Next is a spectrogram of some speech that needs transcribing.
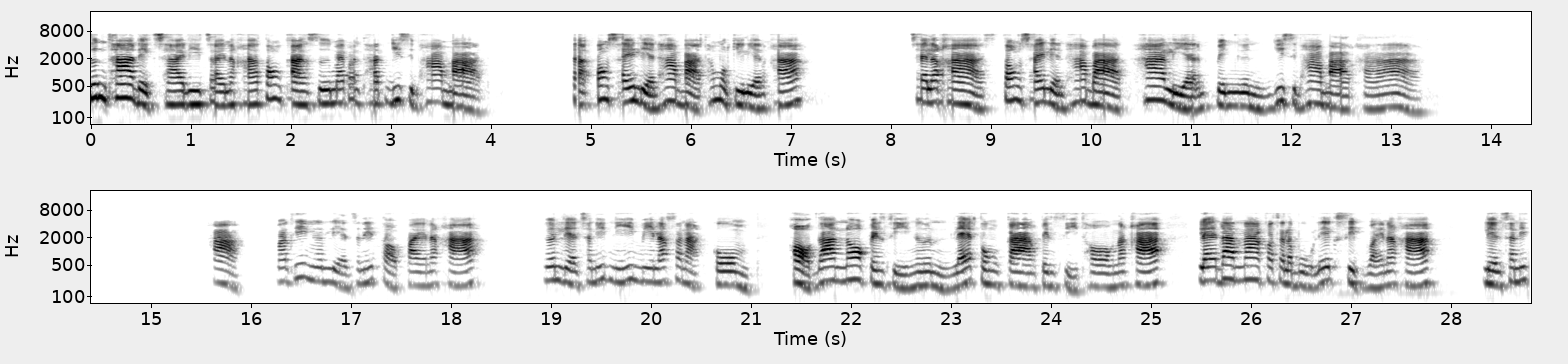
ซึ่งถ้าเด็กชายดีใจนะคะ ต้องการซื้อไม้บรรทัด 25 บาท จะต้องใช้เหรียญ5บาททั้งหมดกี่เหรียญคะใช่แล้วค่ะ ต้องใช้เหรียญ5บาท 5 เหรียญเป็นเงิน 25 บาทค่ะ ค่ะ มาที่เงินเหรียญชนิดต่อไปนะคะ เงินเหรียญชนิดนี้มีลักษณะกลม ขอบด้านนอกเป็นสีเงิน และตรงกลางเป็นสีทองนะคะ และด้านหน้าก็จะระบุเลข 10 ไว้นะคะ เหรียญชนิด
